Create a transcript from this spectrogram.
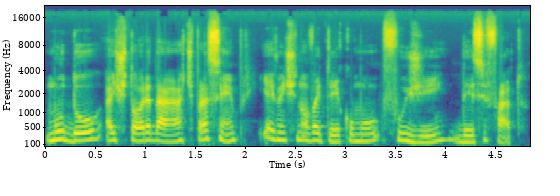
mudou a história da arte para sempre e a gente não vai ter como fugir desse fato.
